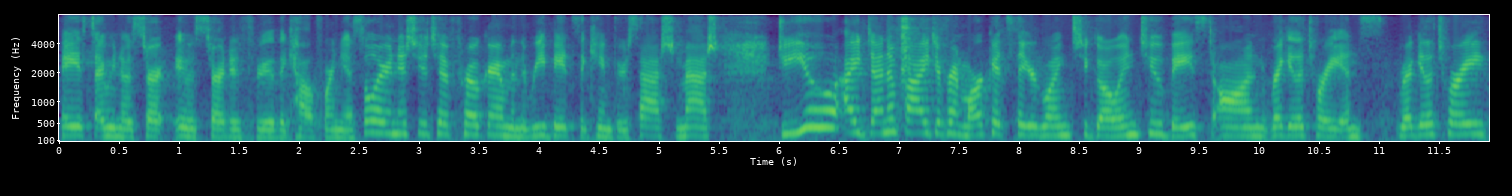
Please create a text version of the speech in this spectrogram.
based. I mean, it was start it was started through the California Solar Initiative program and the rebates that came through SASH and MASH. Do you identify different markets that you're going to go into based on regulatory and regulatory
